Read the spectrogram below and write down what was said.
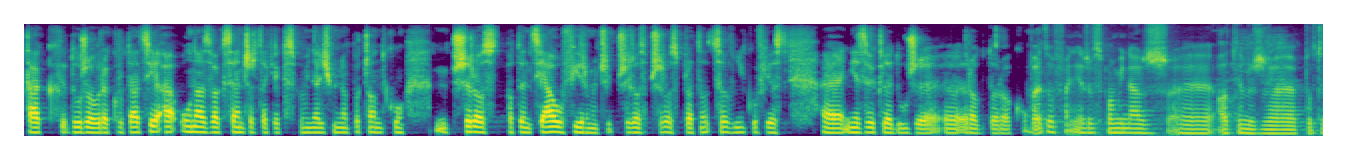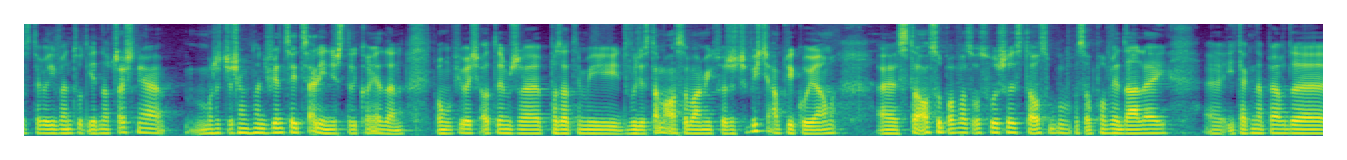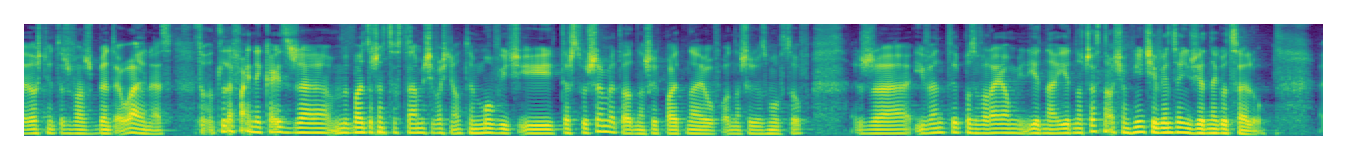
tak dużą rekrutację, a u nas w Accenture, tak jak wspominaliśmy na początku, przyrost potencjału firmy, czy przyrost, przyrost pracowników jest e, niezwykle duży e, rok do roku. Bardzo fajnie, że wspominasz e, o tym, że podczas tego eventu jednocześnie możecie osiągnąć więcej celi niż tylko jeden, bo mówiłeś o tym, że poza tymi 20 osobami, które rzeczywiście aplikują, 100 osób o Was usłyszy, 100 osób o Was opowie dalej i tak naprawdę rośnie też Wasz brand awareness. To tyle fajny case, że my bardzo często staramy staramy się właśnie o tym mówić i też słyszymy to od naszych partnerów, od naszych rozmówców, że eventy pozwalają na jednoczesne osiągnięcie więcej niż jednego celu.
